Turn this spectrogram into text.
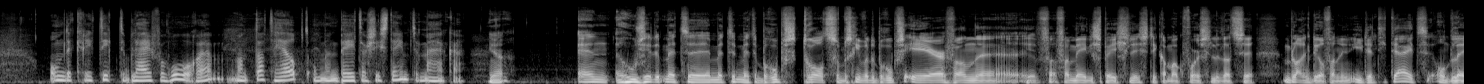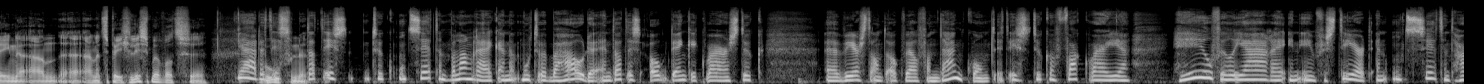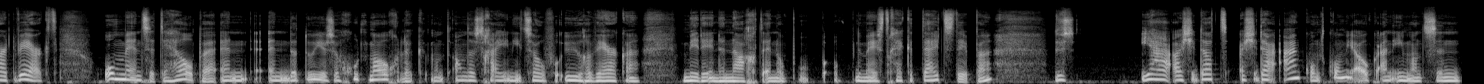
om de kritiek te blijven horen, want dat helpt om een beter systeem te maken. Ja. En hoe zit het met, uh, met, de, met de beroepstrots, misschien wel de beroepseer van, uh, van, van medisch specialisten? Ik kan me ook voorstellen dat ze een belangrijk deel van hun identiteit ontlenen aan, uh, aan het specialisme wat ze ja, dat beoefenen. Is, dat is natuurlijk ontzettend belangrijk en dat moeten we behouden. En dat is ook denk ik waar een stuk weerstand ook wel vandaan komt. Het is natuurlijk een vak waar je heel veel jaren in investeert en ontzettend hard werkt om mensen te helpen. En, en dat doe je zo goed mogelijk. Want anders ga je niet zoveel uren werken midden in de nacht en op, op, op de meest gekke tijdstippen. Dus ja, als je, dat, als je daar aankomt, kom je ook aan iemand zijn,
